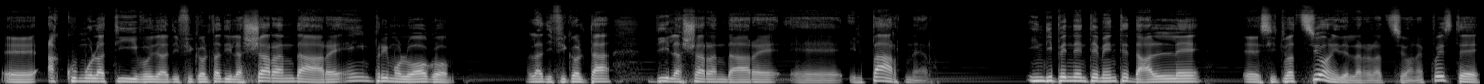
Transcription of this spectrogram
eh, accumulativo, della difficoltà di lasciare andare e in primo luogo la difficoltà di lasciare andare eh, il partner, indipendentemente dalle eh, situazioni della relazione. Queste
